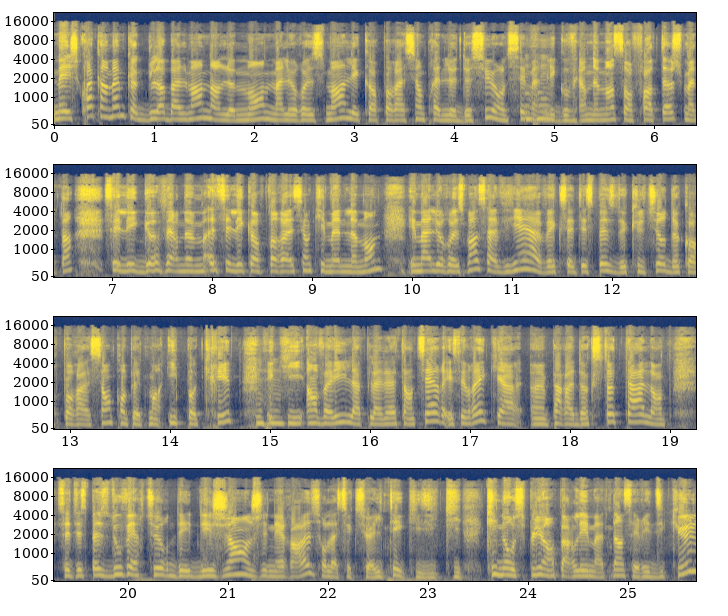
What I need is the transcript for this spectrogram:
mais je crois quand même que globalement dans le monde, malheureusement, les corporations prennent le dessus. On le sait, même les gouvernements sont fantoches maintenant. C'est les gouvernements, c'est les corporations qui mènent le monde. Et malheureusement, ça vient avec cette espèce de culture de corporation complètement hypocrite et qui envahit la planète entière. Et c'est vrai qu'il y a un paradoxe total entre cette espèce d'ouverture des, des gens en général sur la sexualité qui, qui, qui n'osent plus en parler maintenant, c'est ridicule.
